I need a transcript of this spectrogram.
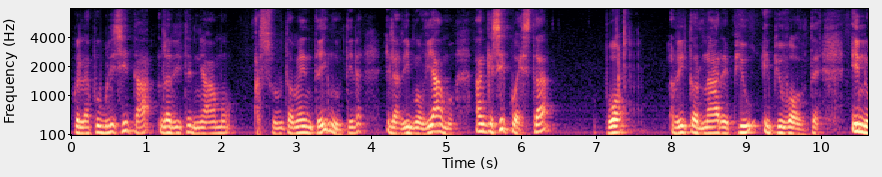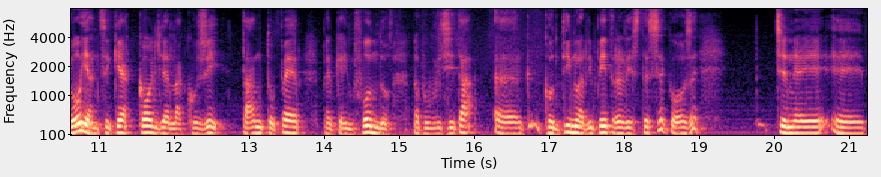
quella pubblicità la riteniamo assolutamente inutile e la rimuoviamo, anche se questa può ritornare più e più volte e noi anziché accoglierla così, tanto per, perché in fondo la pubblicità eh, continua a ripetere le stesse cose, ce ne eh,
